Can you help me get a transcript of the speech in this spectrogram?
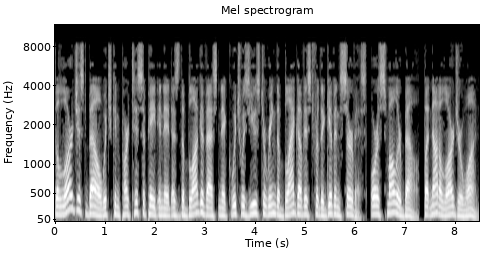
The largest bell which can participate in it is the blagovestnik which was used to ring the blagovest for the given service, or a smaller bell, but not a larger one.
